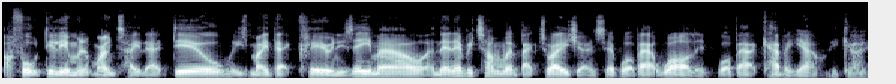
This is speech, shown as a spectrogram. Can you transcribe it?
I thought Dillian won't take that deal. He's made that clear in his email. And then every time I went back to AJ and said, "What about Wallin? What about Kabayel?" He'd go,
